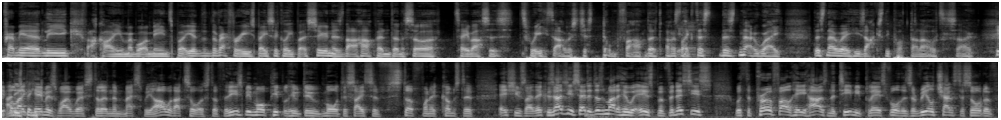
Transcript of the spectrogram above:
Premier League. I can't even remember what it means, but yeah, the, the referees basically. But as soon as that happened, and I saw Tebas's tweet, I was just dumbfounded. I was Yeah. like, "There's, there's no way, there's no way he's actually put that out." So People like been- him is why we're still in the mess we are with that sort of stuff. There needs to be more people who do more decisive stuff when it comes to issues like that. Because as you said, it doesn't matter who it is, but Vinicius, with the profile he has and the team he plays for, there's a real chance to sort of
